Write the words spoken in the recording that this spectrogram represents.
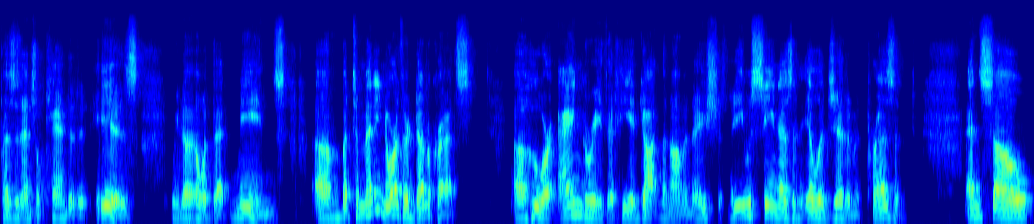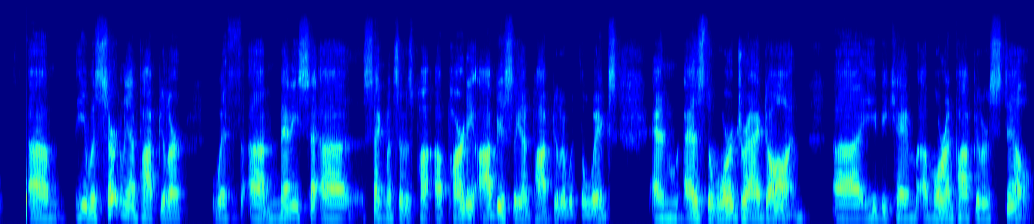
presidential candidate is. We know what that means. Um, but to many Northern Democrats uh, who were angry that he had gotten the nomination, he was seen as an illegitimate president. And so um, he was certainly unpopular with uh, many se- uh, segments of his po- uh, party, obviously unpopular with the Whigs. And as the war dragged on, uh, he became uh, more unpopular still.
